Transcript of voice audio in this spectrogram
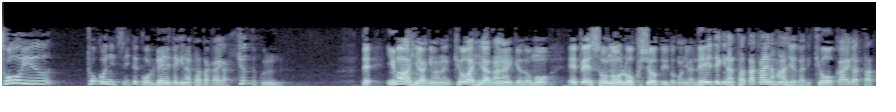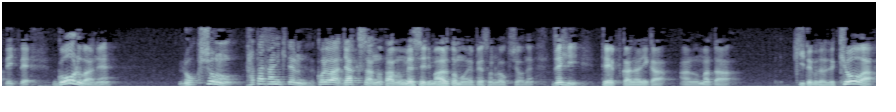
そういうとこについて、こう、霊的な戦いがヒュッとくるんです。で、今は開きません。今日は開かないけども、エペソの6章というところには霊的な戦いの話が書いて、教会が立っていって、ゴールはね、6章の戦いに来てるんです。これはジャックさんの多分メッセージもあると思う、エペソの6章ね。ぜひテープか何か、あの、また聞いてください。今日は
